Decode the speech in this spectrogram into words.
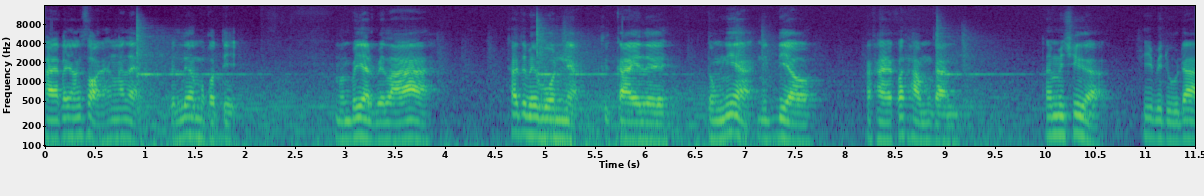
ครก็ย้อนสอนทั้งนั้นแหละ เป็นเรื่องปกติ มันประหยัดเวลา ถ้าจะไปวนเนี่ยคือไกลเลย ตรงเนี้ยนิดเดียวใครก็ทำกัน ถ้าไม่เชื่อพี่ไปดูได้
